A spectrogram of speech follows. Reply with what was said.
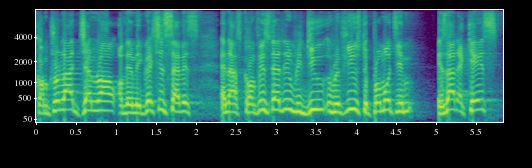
Comptroller General of the Immigration Service and has consistently refused to promote him? Is that the case?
